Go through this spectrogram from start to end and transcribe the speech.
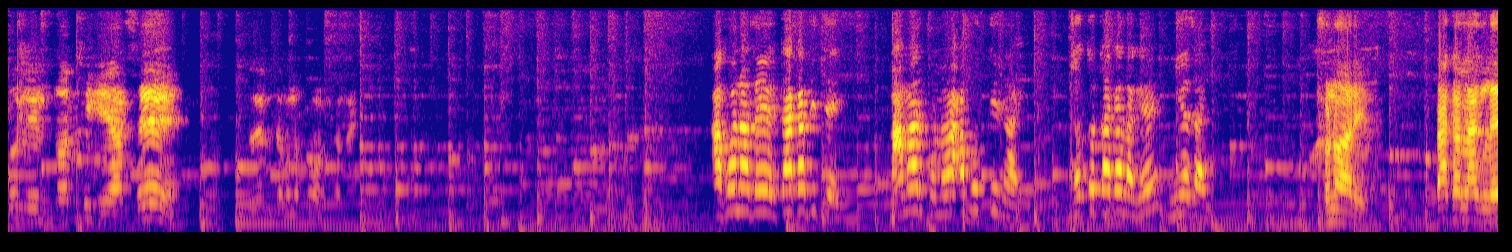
দলিল তো ঠিকই আছে। আপনাদের টাকা দিতে আমার কোনো আপত্তি নাই। যত টাকা লাগে নিয়ে যাই। শোনো আরে টাকা লাগলে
